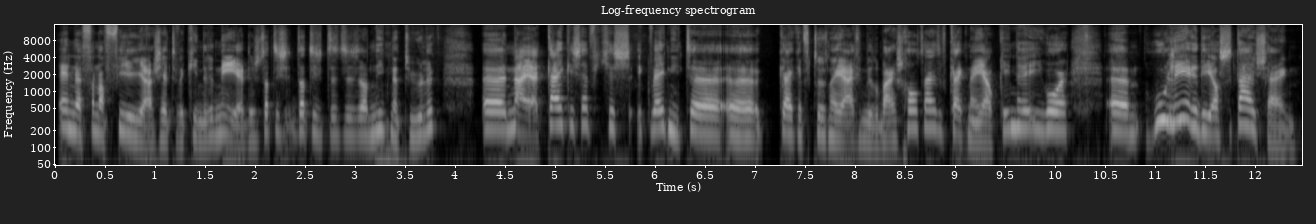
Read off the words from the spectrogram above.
En eh, vanaf vier jaar zetten we kinderen neer. Dus dat is, dat is, dat is dan niet natuurlijk. Eh, nou ja, kijk eens eventjes. Ik weet niet, kijk even terug naar je eigen middelbare schooltijd. Of kijk naar jouw kinderen, Igor. Ehm, hoe leren die als ze thuis zijn?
